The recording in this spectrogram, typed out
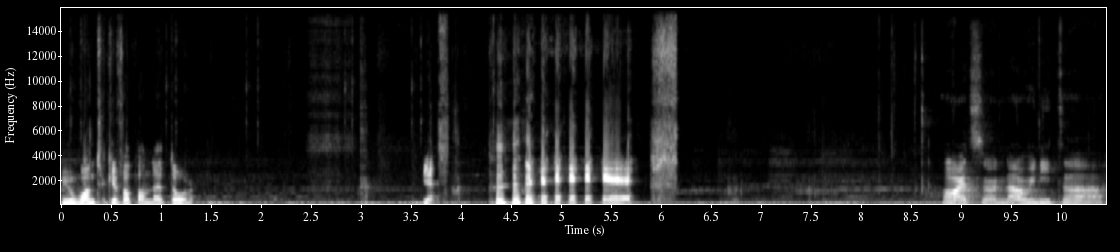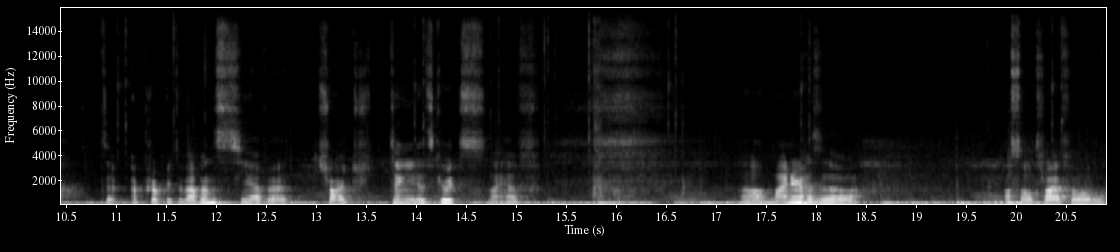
You want to give up on that door? Yes. Alright, so now we need uh, the appropriate weapons. You have a charge thingy, that's good. I have. Uh, Miner has a assault rifle.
